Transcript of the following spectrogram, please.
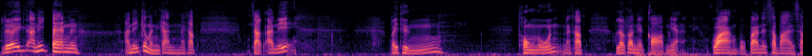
เหลืออีกอันนี้แปลงหนึ่งอันนี้ก็เหมือนกันนะครับ จากอันนี้ไปถึงธงนู้นนะครับ แล้วก็เนี่ยกรอบเนี้ยกว้างปลูกบ้านได้สบายส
